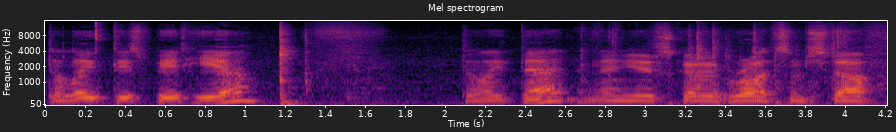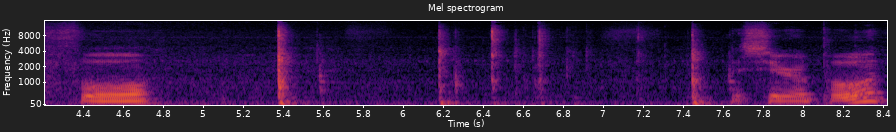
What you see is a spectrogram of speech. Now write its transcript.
delete this bit here delete that and then you just got to write some stuff for the serial port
